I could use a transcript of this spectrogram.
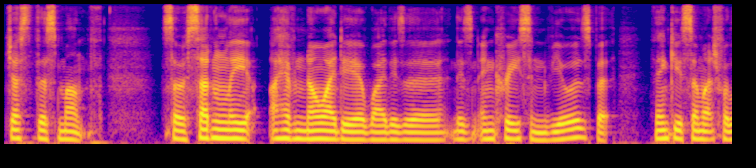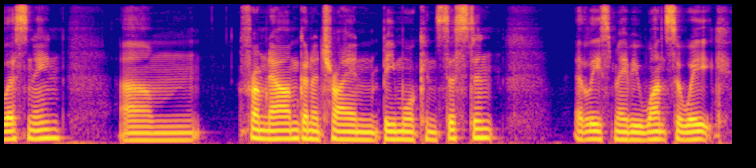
just this month. So suddenly I have no idea why there's a there's an increase in viewers, but thank you so much for listening. Um, from now I'm gonna try and be more consistent. At least maybe once a week,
